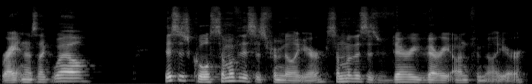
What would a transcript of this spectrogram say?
right? And I was like, well, this is cool. Some of this is familiar. Some of this is very, very unfamiliar.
